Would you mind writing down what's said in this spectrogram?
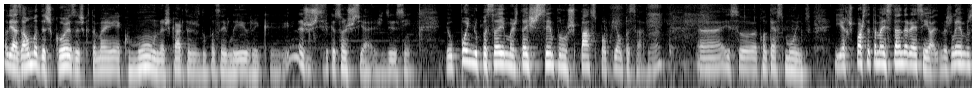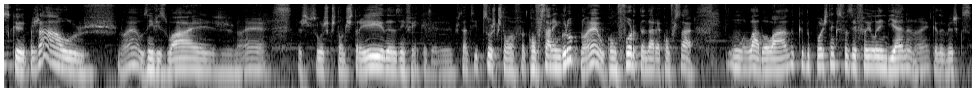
Aliás, há uma das coisas que também é comum nas cartas do passeio livre e, que, e nas justificações sociais, dizer assim, eu ponho no passeio, mas deixo sempre um espaço para o peão passar, não é? Uh, isso acontece muito. E a resposta também standard é assim: olha, mas lembre-se que para já há os não é? Os invisuais, não é? As pessoas que estão distraídas, enfim, quer dizer, portanto, e pessoas que estão a conversar em grupo, não é? O conforto de andar a conversar um lado a lado, que depois tem que se fazer fila indiana, não é? Cada vez que se,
